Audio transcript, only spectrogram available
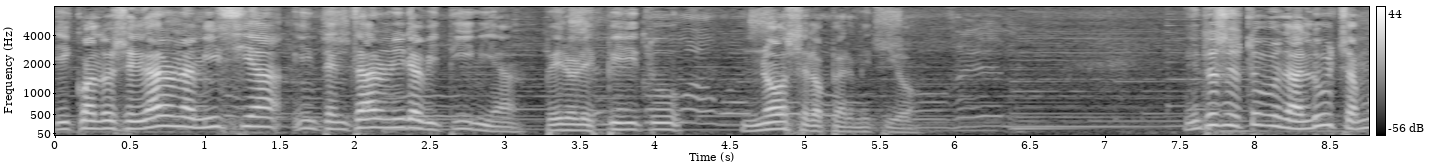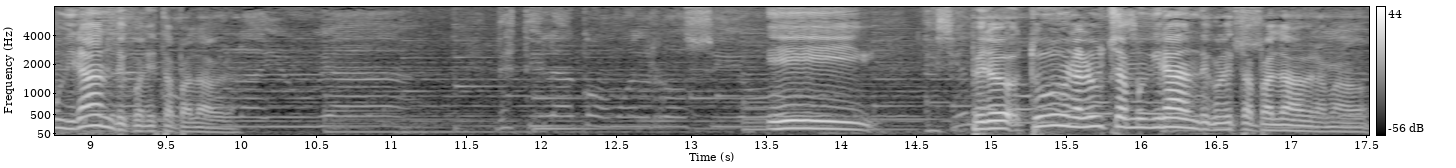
Y cuando llegaron a Misia intentaron ir a Bitinia, pero el Espíritu no se lo permitió. Entonces tuve una lucha muy grande con esta palabra. Y, pero tuve una lucha muy grande con esta palabra, amado.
